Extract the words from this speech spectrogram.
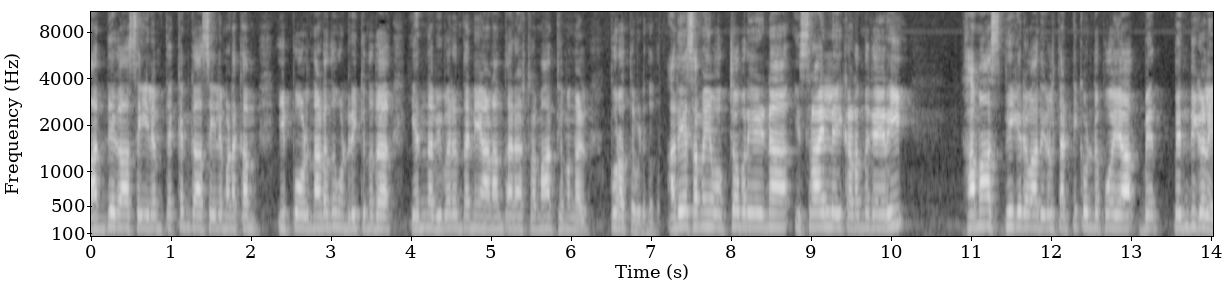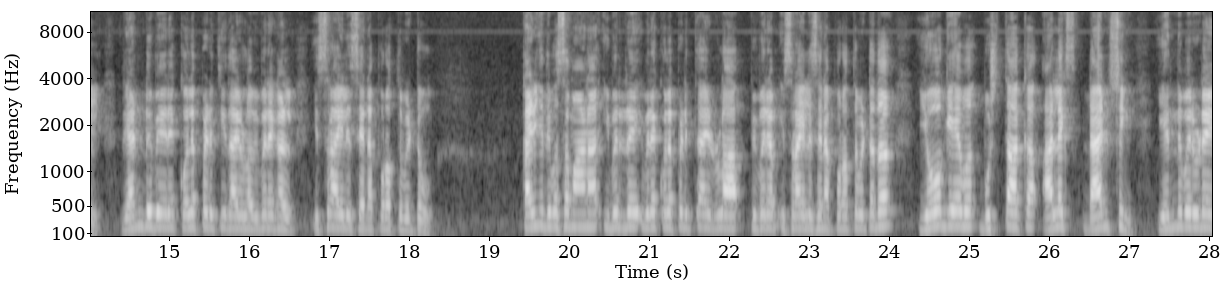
മധ്യഗാസയിലും തെക്കൻ ഗാസയിലും അടക്കം ഇപ്പോൾ നടന്നുകൊണ്ടിരിക്കുന്നത് എന്ന വിവരം തന്നെയാണ് അന്താരാഷ്ട്ര മാധ്യമങ്ങൾ പുറത്തുവിടുന്നത്. അതേസമയം ഒക്ടോബർ ഏഴിന് ഇസ്രായേലിലേക്ക് കടന്നു കയറി ഹമാസ് ഭീകരവാദികൾ തട്ടിക്കൊണ്ടുപോയ ബന്ദികളിൽ രണ്ടുപേരെ കൊലപ്പെടുത്തിയതായുള്ള വിവരങ്ങൾ ഇസ്രായേലി സേന പുറത്തുവിട്ടു. കഴിഞ്ഞ ദിവസമാണ് ഇവരുടെ ഇവരെ കൊലപ്പെടുത്തിയായിട്ടുള്ള വിവരം ഇസ്രായേലി സേന പുറത്തുവിട്ടത്. യോഗേവ് ബുഷ്താക്ക് അലക്സ് ഡാൻസിംഗ് എന്നിവരുടെ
